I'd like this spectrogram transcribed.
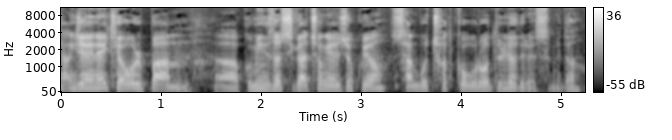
장재현의 겨울밤 아, 구민서 씨가 청해 주셨고요 3부 첫 곡으로 들려드렸습니다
